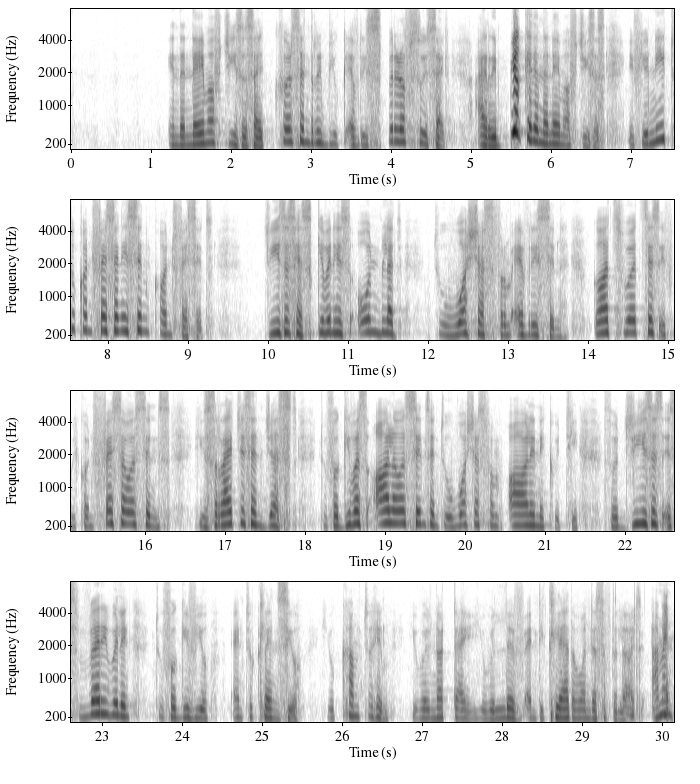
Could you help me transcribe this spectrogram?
In the name of Jesus, I curse and rebuke every spirit of suicide. I rebuke it in the name of Jesus. If you need to confess any sin, confess it. Jesus has given His own blood to wash us from every sin. God's word says if we confess our sins, He's righteous and just to forgive us all our sins and to wash us from all iniquity. So Jesus is very willing to forgive you and to cleanse you. You come to him, you will not die, you will live and declare the wonders of the Lord. Amen.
